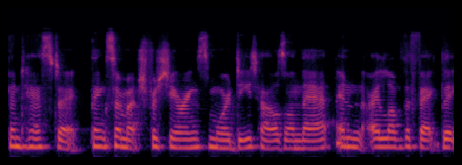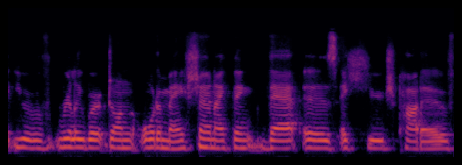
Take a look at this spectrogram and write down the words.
Fantastic. Thanks so much for sharing some more details on that. And I love the fact that you've really worked on automation. I think that is a huge part of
